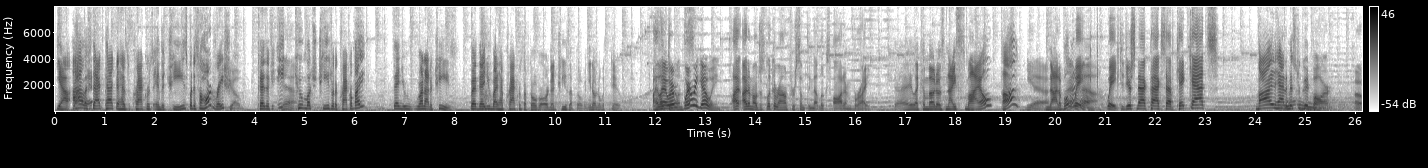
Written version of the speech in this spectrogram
Yeah, I have a Wow. snack pack that has the crackers and the cheese, but it's a hard ratio. Because if you eat Yeah. too much cheese with a cracker bite, then you run out of cheese. But then you might have crackers left over or then cheese left over, and you don't know what to do. I like Wait, the where, ones. where are we going? I I don't know. Just look around for something that looks odd and bright. Okay, like Camodo's nice smile, huh? Yeah. Not a bullet. Wait, Yeah. wait. Did your snack packs have Kit Kats? Mine had a Mr. Goodbar. Oh,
